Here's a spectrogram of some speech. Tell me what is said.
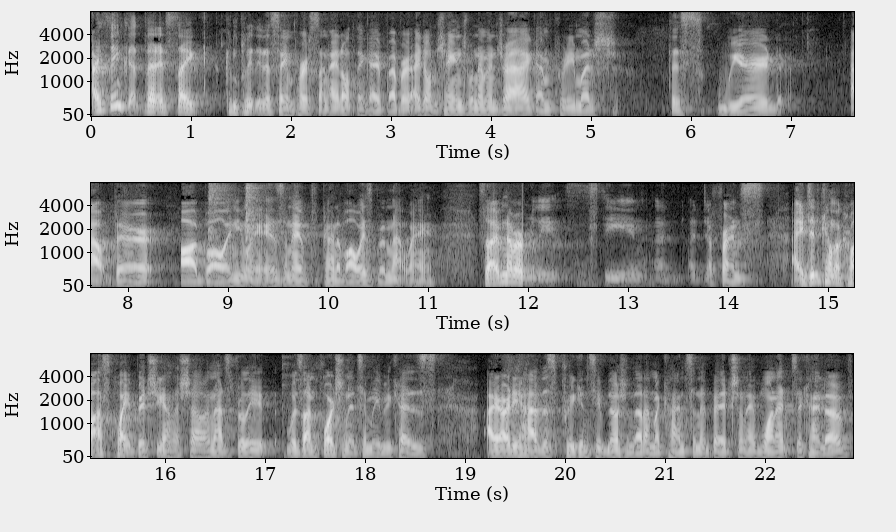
I think that that it's like completely the same person. I don't think I've ever. I don't change when I'm in drag. I'm pretty much this weird, out there oddball, anyways, and I've kind of always been that way. So I've never really seen a, a difference. I did come across quite bitchy on the show, and that's really was unfortunate to me because I already have this preconceived notion that I'm a constant a bitch, and I wanted to kind of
